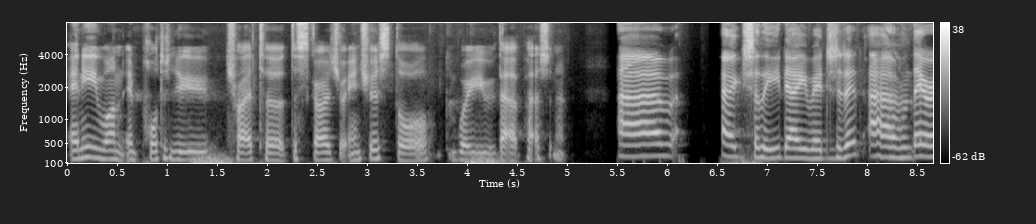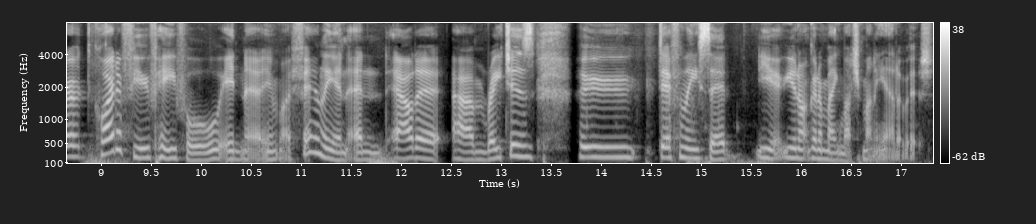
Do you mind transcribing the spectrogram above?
anyone important to you try to discourage your interest, or were you that passionate? Um, Actually, now you mentioned it, um, there are quite a few people in uh, in my family and, and outer um, reaches who definitely said, yeah, you're not going to make much money out of it.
